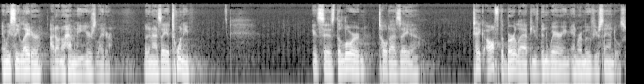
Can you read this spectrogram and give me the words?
And we see later, I don't know how many years later, but in Isaiah 20, it says, The Lord told Isaiah, Take off the burlap you've been wearing and remove your sandals.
